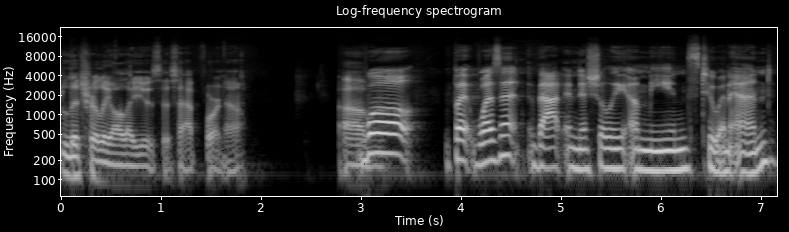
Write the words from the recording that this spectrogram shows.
literally all I use this app for now. Um, well, but wasn't that initially a means to an end?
